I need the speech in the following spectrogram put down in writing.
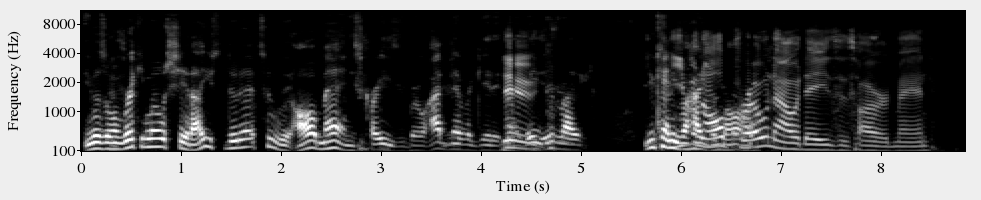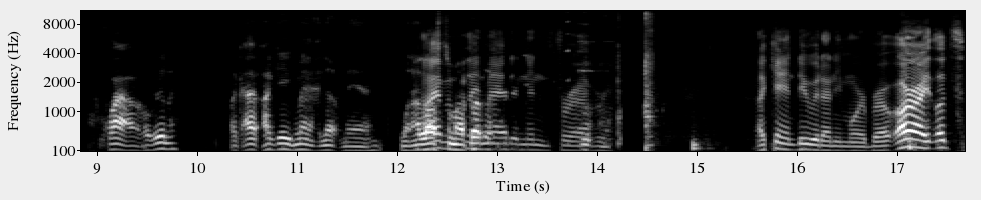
You was on That's- Ricky Mo shit. I used to do that too. All Madden is crazy, bro. I'd never get it. Like, Dude. it- it's like you can't even, Even all pro nowadays is hard, man. Wow, really? Like I, I gave Madden up, man. When I I, lost to my brother. Madden in forever. I can't do it anymore, bro. All right, let's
